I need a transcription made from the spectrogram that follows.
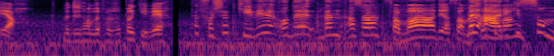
Ja. Men du handler fortsatt på Kiwi. Det er fortsatt Kiwi, og det, men altså Samme, de samme Men er ikke som,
